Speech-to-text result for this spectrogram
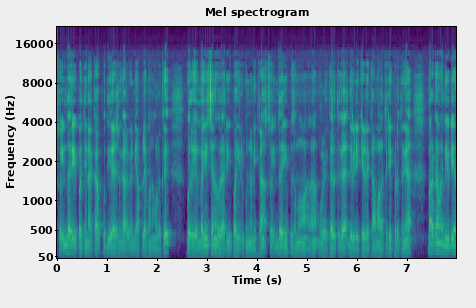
ஸோ இந்த அறிவிப்பு பார்த்தீங்கன்னாக்கா புதிய ரேஷன் கார்டு வேண்டி அப்ளை பண்ணவங்களுக்கு ஒரு மகிழ்ச்சியான ஒரு அறிவிப்பாக இருக்கும்னு நினைக்கிறேன். ஸோ இந்த அறிவிப்பு சம்பந்தமான உங்களுடைய கருத்துக்களை இந்த வீடியோ கீழே காமலை தெரியப்படுத்துங்க. மறக்காம இந்த வீடியோ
